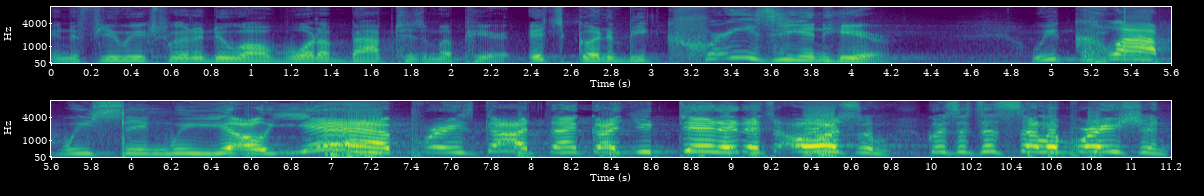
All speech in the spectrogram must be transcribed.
In a few weeks, we're going to do our water baptism up here. It's going to be crazy in here. We clap, we sing, we yell, yeah, praise God, thank God you did it. It's awesome because it's a celebration.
